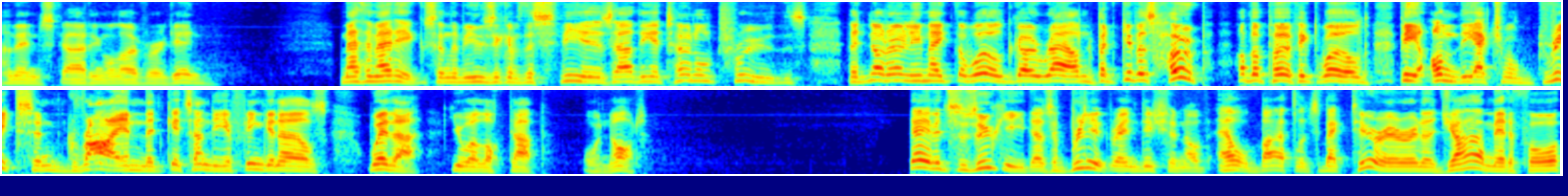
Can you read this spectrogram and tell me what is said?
and then starting all over again. Mathematics and the music of the spheres are the eternal truths that not only make the world go round, but give us hope of a perfect world beyond the actual grit and grime that gets under your fingernails, whether you are locked up or not. David Suzuki does a brilliant rendition of Al Bartlett's bacteria in a jar metaphor,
